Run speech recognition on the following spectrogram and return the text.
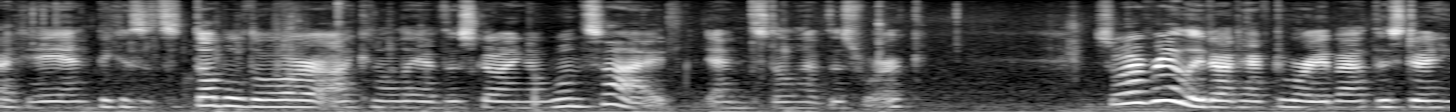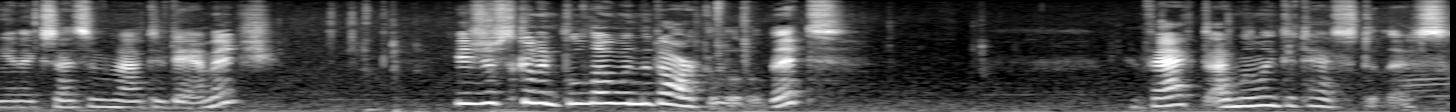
Okay, and because it's a double door, I can only have this going on one side and still have this work. So I really don't have to worry about this doing an excessive amount of damage. He's just going to glow in the dark a little bit. In fact, I'm willing to test this.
